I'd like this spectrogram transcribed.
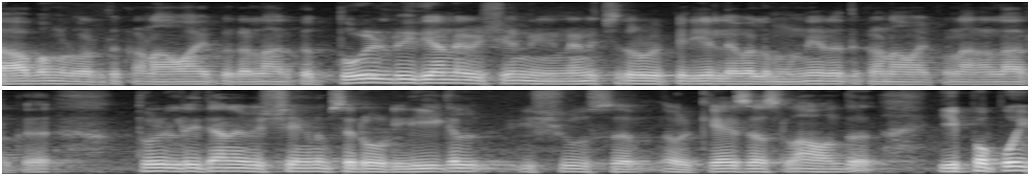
லாபங்கள் வர்றதுக்கான வாய்ப்புகள்லாம் இருக்குது தொழில் ரீதியான விஷயம் நீங்கள் நினச்சதோட பெரிய லெவலில் முன்னேறதுக்கான வாய்ப்புகள்லாம் நல்லாயிருக்கு தொழில் ரீதியான விஷயங்களும் சரி ஒரு லீகல் இஷ்யூஸு ஒரு கேசஸ்லாம் வந்து இப்போ போய்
